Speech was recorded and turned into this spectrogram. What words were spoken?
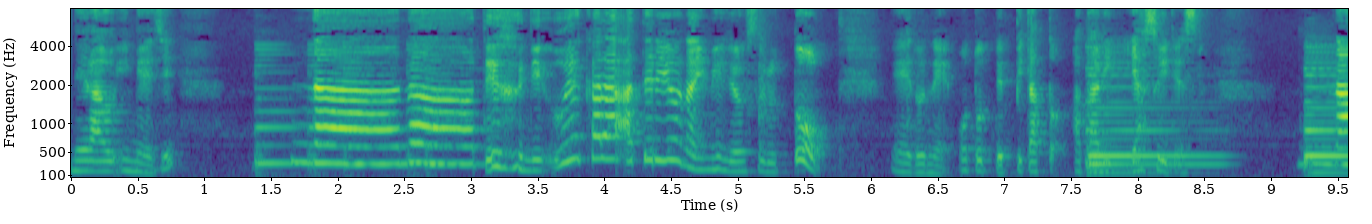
狙うイメージ。なーなーっていう風に上から当てるようなイメージをすると、えっ、ー、とね、音ってピタッと当たりやすいです。な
